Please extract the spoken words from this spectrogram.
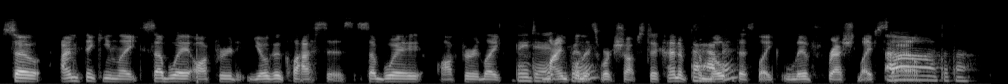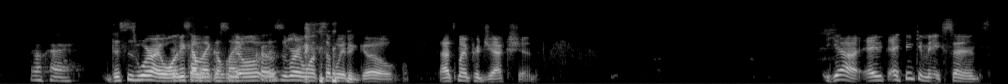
So I'm thinking like Subway offered yoga classes. Subway offered like they did mindfulness really? workshops to kind of That promote happened? this like live fresh lifestyle. Ah, da, da. okay. This is where I want Sub- like a this, no, this is where I want Subway to go. That's my projection. Yeah, I, I think it makes sense.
